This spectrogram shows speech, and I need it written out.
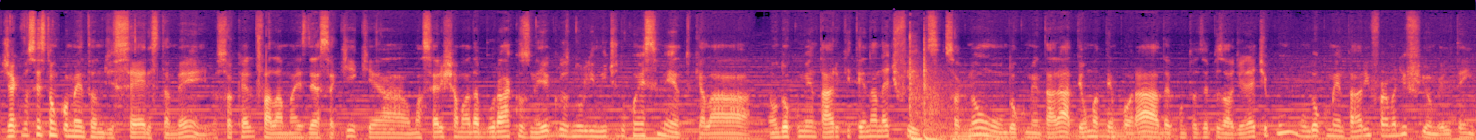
Já que vocês estão comentando de séries também, eu só quero falar mais dessa aqui, que é uma série chamada Buracos Negros no Limite do Conhecimento, que ela é um documentário que tem na Netflix. Só que não um documentário, ah, tem uma temporada com todos os episódios. Ele é tipo um, um documentário em forma de filme. Ele tem,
